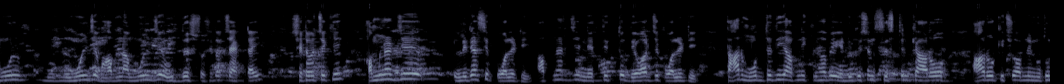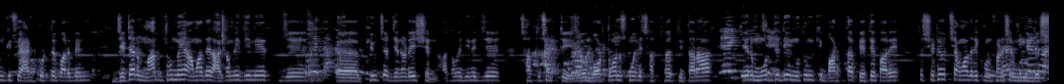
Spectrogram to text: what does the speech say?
মূল মূল যে ভাবনা, মূল যে উদ্দেশ্য, সেটা হচ্ছে একটাই। সেটা হচ্ছে কি, আপনার যে লিডারশিপ কোয়ালিটি আপনার যে নেতৃত্ব দেওয়ার যে কোয়ালিটি তার মধ্যে দিয়ে আপনি কীভাবে এডুকেশন সিস্টেমকে আরও আরও কিছু আপনি নতুন কিছু অ্যাড করতে পারবেন, যেটার মাধ্যমে আমাদের আগামী দিনের যে ফিউচার জেনারেশন আগামী দিনের যে ছাত্রছাত্রী এবং বর্তমান সমাজের ছাত্রছাত্রী, তারা এর মধ্যে দিয়ে নতুন কি বার্তা পেতে পারে, তো সেটা হচ্ছে আমাদের এই কনফারেন্সের মূল উদ্দেশ্য।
